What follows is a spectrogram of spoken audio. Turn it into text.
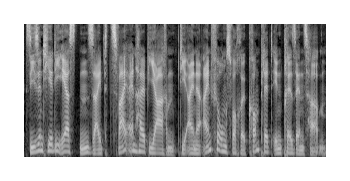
Sie sind hier die Ersten seit zweieinhalb Jahren, die eine Einführungswoche komplett in Präsenz haben.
